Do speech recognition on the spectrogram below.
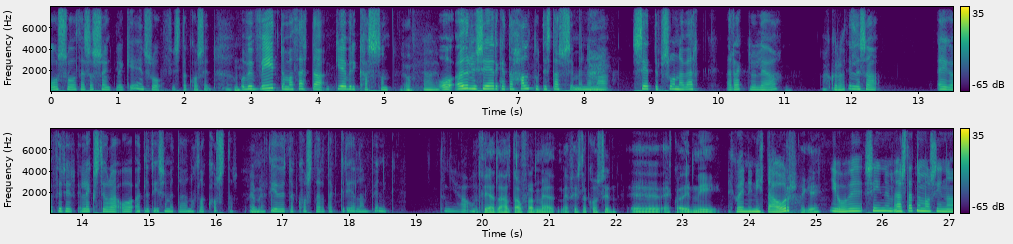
og svo þessa söngleiki eins og fyrsta kossin Mhm. og við vitum að þetta gefur í kassan Já, já. og öðru sé er ekki að halda út í starfsemi nema að setja upp svona verk reglulega Akkurat. til þess að eiga fyrir leikstjóra og öllu því sem þetta náttúrulega kostar Einmitt. því að þetta kostar þetta gríðalan penning Já, En Þið ætla að halda áfram með, með fyrsta kossin uh, eitthvað inn í, Eitthvað inn í nýtt ár. ekki? jú, við sínum, eða stefnum á sína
